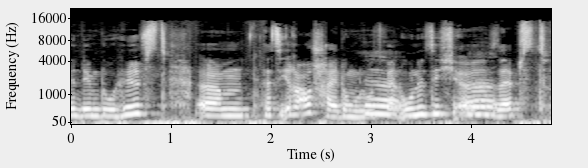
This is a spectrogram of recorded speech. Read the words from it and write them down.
indem du hilfst, ähm, dass sie ihre Ausscheidungen loswerden, ohne sich äh, Ja. selbst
